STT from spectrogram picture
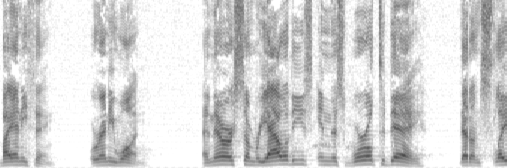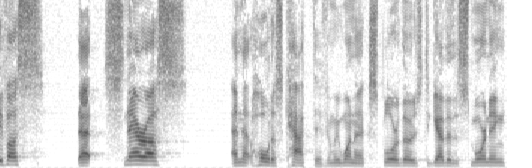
by anything or anyone. And there are some realities in this world today that enslave us, that snare us, and that hold us captive. And we want to explore those together this morning.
